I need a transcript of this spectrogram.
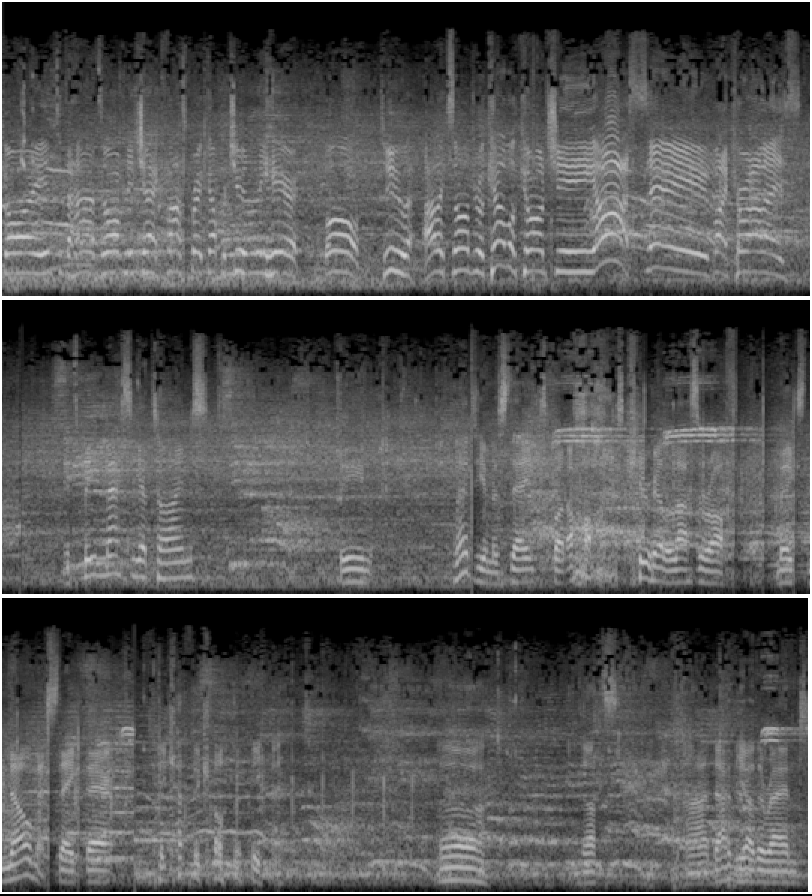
Go into the hands of Ovnicek. Fast break opportunity here. Ball to Alexandre Cavalcanti. Ah, oh, save by Corrales. It's been messy at times. Been plenty of mistakes, but oh, Kiril Lazarov makes no mistake there. They got the goal at the end. Oh, nuts. And down the other end,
